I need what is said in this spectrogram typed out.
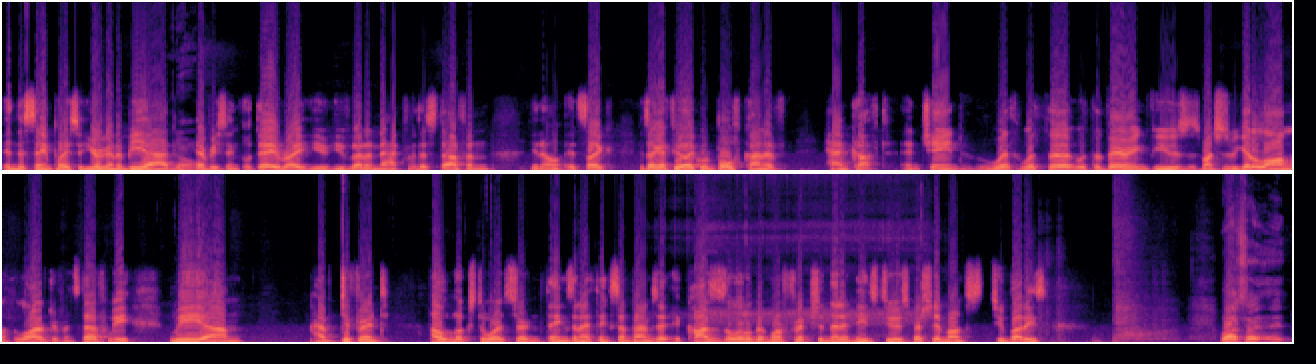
in the same place that you're going to be at No. every single day, right? You you've got a knack for this stuff, and you know it's like it's like I feel like we're both kind of handcuffed and chained with with the with the varying views. As much as we get along with a lot of different stuff, we we um, have different outlooks towards certain things, and I think sometimes it, it causes a little bit more friction than it needs to, especially amongst two buddies. Well, it's a, it,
